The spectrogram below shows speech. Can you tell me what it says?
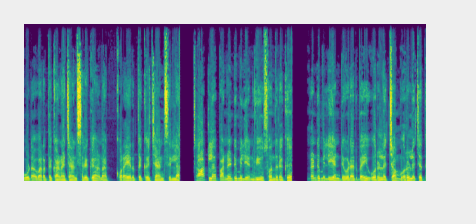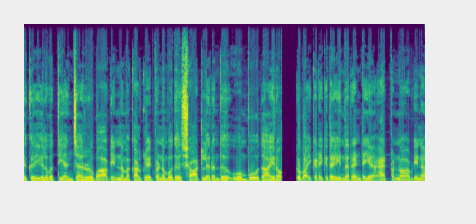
கூட வரதுக்கான சான்ஸ் இருக்கு. ஆனா குறையறதுக்கு சான்ஸ் இல்ல. ஷார்ட்ல பன்னெண்டு மில்லியன் வியூஸ் வந்திருக்கு. பன்னெண்டு மில்லியன் டிவைடட் பை ஒரு லட்சம். ஒரு லட்சத்துக்கு எழுபத்தி அஞ்சாயிரம் ரூபாய் அப்படின்னு நம்ம கால்குலேட் பண்ணும்போது ஷார்ட்ல இருந்து ஒன்பதாயிரம் ரூபாய் கிடைக்குது. இந்த ரெண்டையும் ஆட் பண்ணோம் அப்படின்னா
